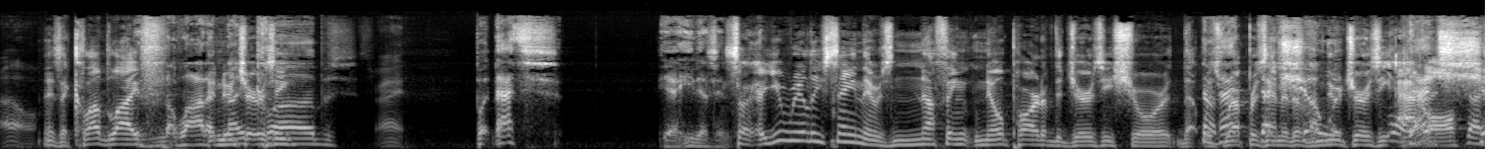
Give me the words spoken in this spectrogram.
Oh, There's a club life a lot of in New Jersey. nightclubs. right. But that's yeah, he doesn't. So, are you really saying there was nothing, no part of the Jersey Shore that No, was that- that representative show of New Jersey well, at that all? show- The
